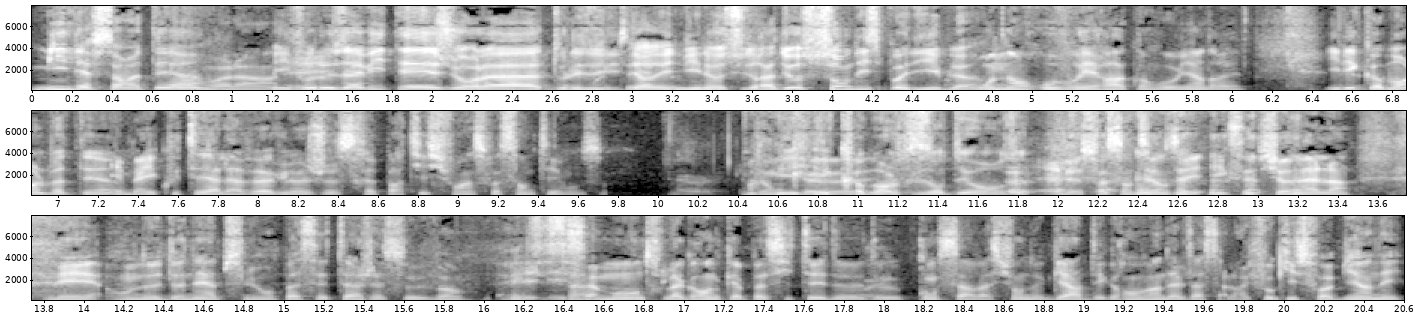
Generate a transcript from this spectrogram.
1921 Voilà. Il faut Et- nous inviter ce jour-là. Tous les auditeurs d'Invino Sud Radio sont disponibles. On en rouvrira quand vous viendrez. Il est comment le 21 Eh ben écoutez, à l'aveugle, je serais parti sur un 71. Donc, Il est euh, comment le 71 et le 71 est exceptionnel, mais on ne donnait absolument pas cet âge à ce vin. Et, ça. ça. montre la grande capacité de, de conservation, de garde des grands vins d'Alsace. Alors il faut qu'ils soient bien nés.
